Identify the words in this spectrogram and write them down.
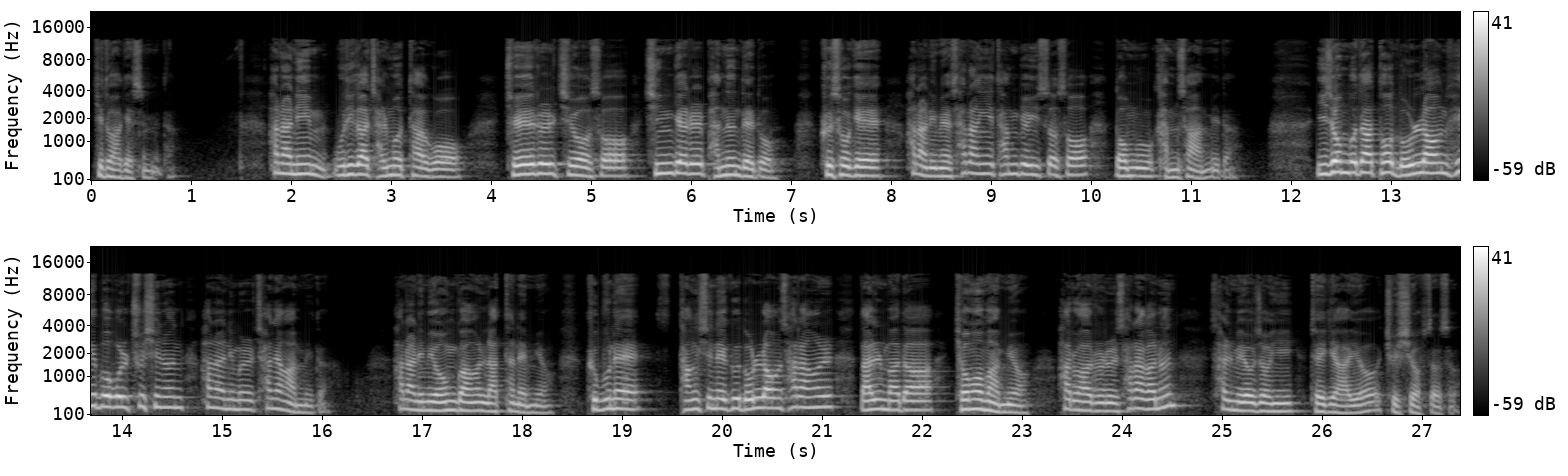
기도하겠습니다. 하나님, 우리가 잘못하고 죄를 지어서 징계를 받는데도 그 속에 하나님의 사랑이 담겨 있어서 너무 감사합니다. 이전보다 더 놀라운 회복을 주시는 하나님을 찬양합니다. 하나님의 영광을 나타내며 그분의 당신의 그 놀라운 사랑을 날마다 경험하며 하루하루를 살아가는 삶의 여정이 되게 하여 주시옵소서.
